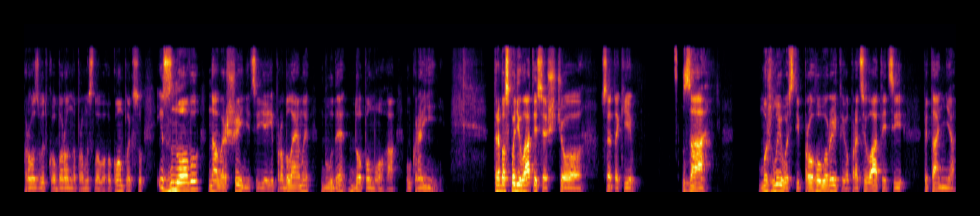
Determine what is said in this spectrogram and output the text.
розвитку оборонно-промислового комплексу, і знову на вершині цієї проблеми буде допомога Україні. Треба сподіватися, що все-таки за можливості проговорити, опрацювати ці питання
